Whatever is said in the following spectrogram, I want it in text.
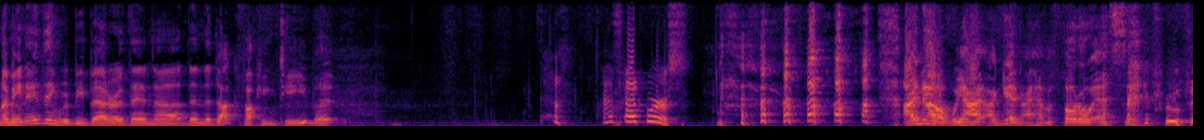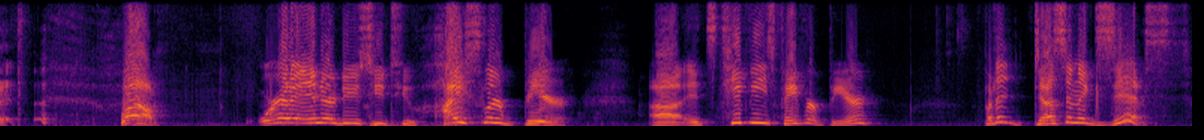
I mean, anything would be better than uh, than the duck fucking tea, but I've had worse. I know we I, again. I have a photo essay to prove it. Well, we're gonna introduce you to Heisler beer. Uh, it's TV's favorite beer. But it doesn't exist.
